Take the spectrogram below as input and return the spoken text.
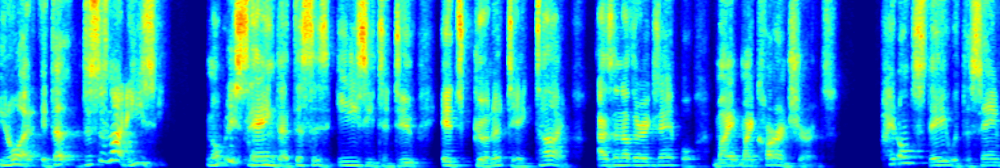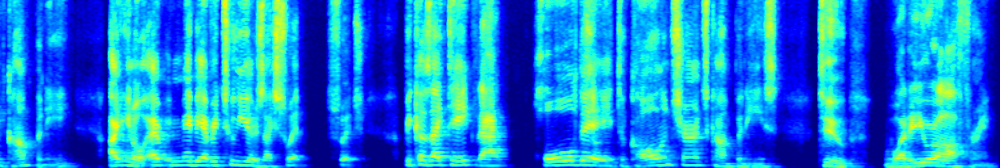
you know what? It does. This is not easy. Nobody's saying that this is easy to do. It's gonna take time. As another example, my my car insurance. I don't stay with the same company. I, you know, every, maybe every two years I switch switch because I take that whole day to call insurance companies to what are you offering?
